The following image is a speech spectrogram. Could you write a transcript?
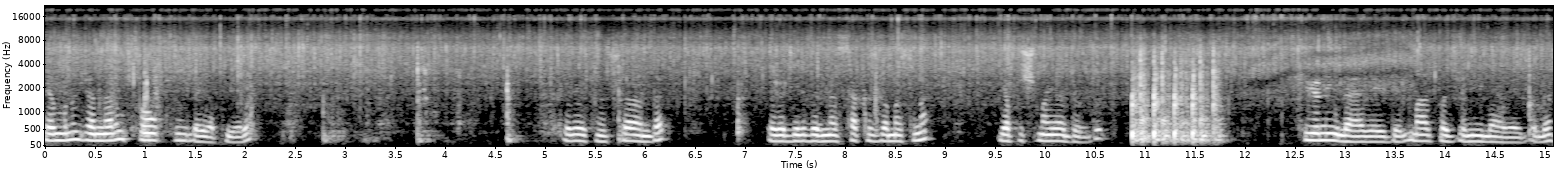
Ben bunu canlarım soğuk suyla yapıyorum. Görüyorsunuz şu anda böyle birbirine sakızlamasına yapışmaya durdu. Suyunu ilave edelim, arpacığını ilave edelim.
